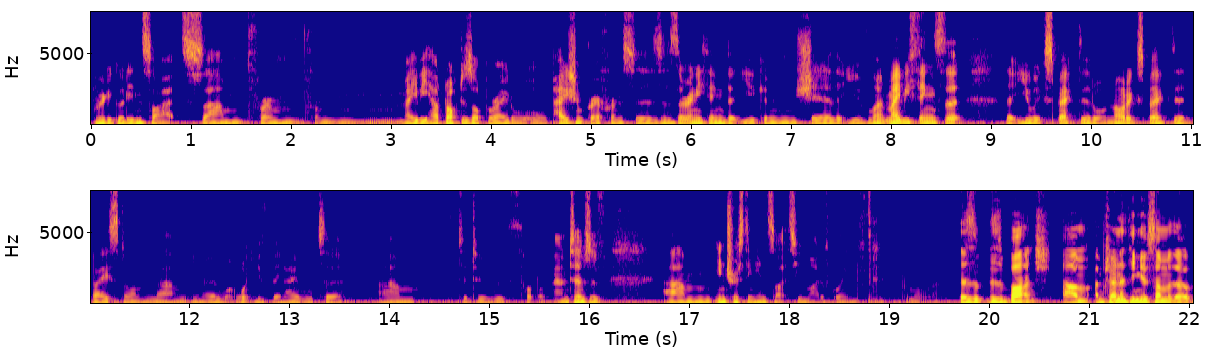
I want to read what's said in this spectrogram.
pretty good insights um, from from maybe how doctors operate or, or patient preferences. Is there anything that you can share that you've learned? Maybe things that that you expected or not expected based on um, you know what, what you've been able to um, to do with HotDoc in terms of um, interesting insights you might have gleaned from, from all that. There's a there's a bunch. Um, I'm trying to think of some of the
